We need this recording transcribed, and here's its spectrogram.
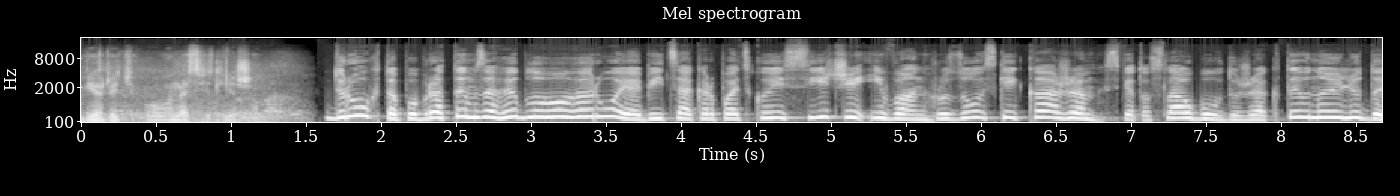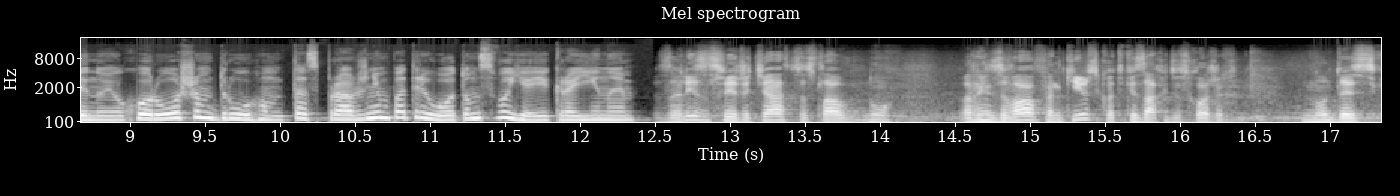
вірить у найсвітліше. Друг та побратим загиблого героя, бійця Карпатської Січі Іван Грузовський каже, Святослав був дуже активною людиною, хорошим другом та справжнім патріотом своєї країни. Взагалі за своє життя Стаслав ну, організував Франківську такі заходи схожих. Ну, десь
